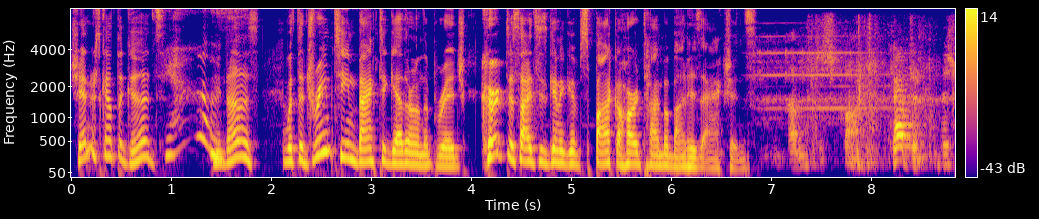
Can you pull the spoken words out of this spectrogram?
Shatner's got the goods. Yes. He does. With the dream team back together on the bridge, Kirk decides he's going to give Spock a hard time about his actions. Uh, Mr. Spock. Captain, there's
